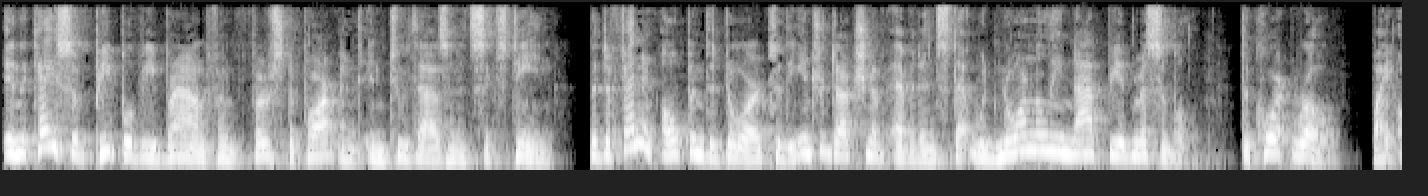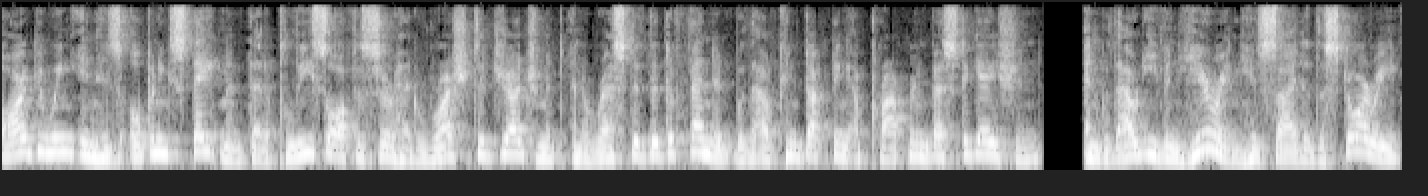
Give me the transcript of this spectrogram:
In the case of People v. Brown from First Department in 2016, the defendant opened the door to the introduction of evidence that would normally not be admissible. The court wrote, by arguing in his opening statement that a police officer had rushed to judgment and arrested the defendant without conducting a proper investigation and without even hearing his side of the story,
